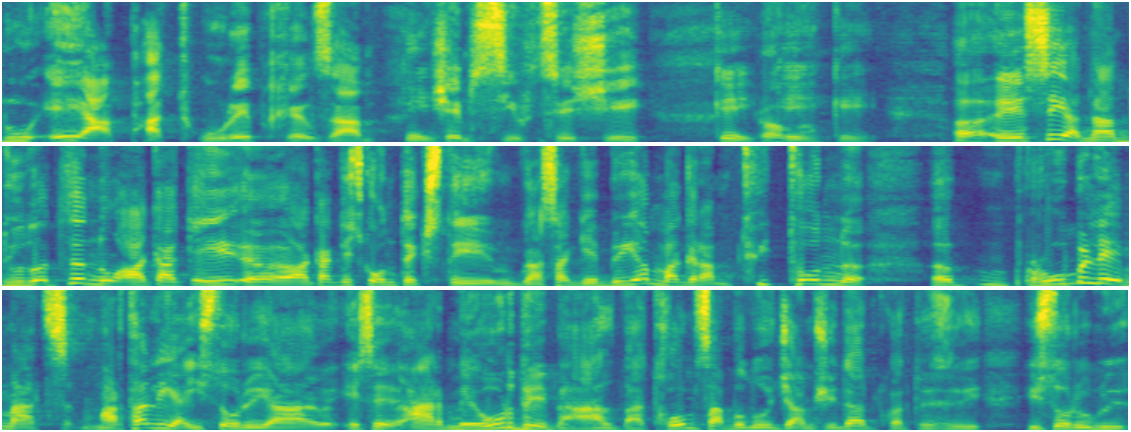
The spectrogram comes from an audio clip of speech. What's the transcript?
ნუ ე აფათურებ ხელს ამ ჩემ სივრცეში რომ კი კი ესეა ნამდვილად ნუ აკაკი აკაკის კონტექსტი გასაგებია მაგრამ თვითონ პრობლემაც მართალია ისტორია ესე არ მეორდება ალბათ ხომ? საბოლოო ჯამში და თქვა ეს ისტორიული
